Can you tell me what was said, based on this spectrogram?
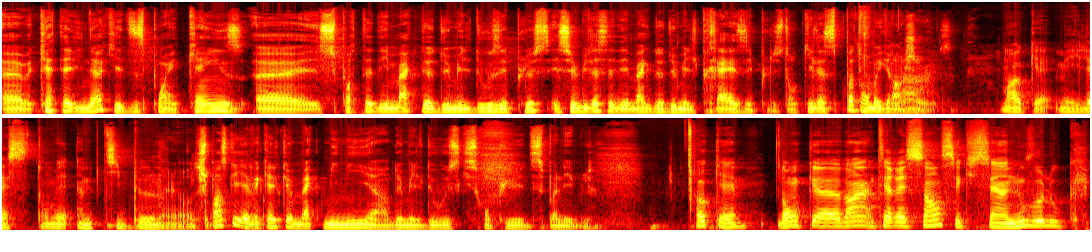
euh, Catalina qui est 10.15 supportait des Macs de 2012 et plus, et celui-là c'est des Macs de 2013 et plus. Donc il laisse pas tomber grand-chose. Ah. Ok, mais il laisse tomber un petit peu malheureusement. Je pense qu'il y avait quelques Mac Mini en 2012 qui seront plus disponibles. Ok, donc ben, intéressant, c'est que c'est un nouveau look.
